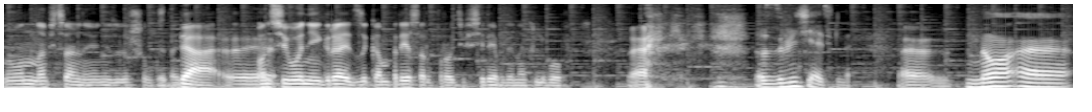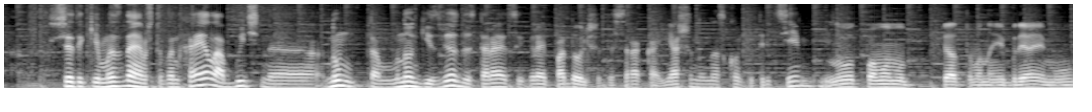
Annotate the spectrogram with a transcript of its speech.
Ну, он официально ее не завершил, кстати. Да. Э... Он сегодня играет за компрессор против Серебряных Львов. Замечательно. Э, но э, все-таки мы знаем, что в НХЛ обычно, ну, там многие звезды стараются играть подольше, до 40. Яшину на сколько, 37? Ну, вот, по-моему, 5 ноября ему,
